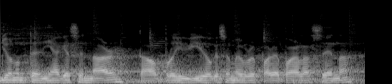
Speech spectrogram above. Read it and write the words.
yo no tenía que cenar, estaba prohibido que se me prepare para la cena.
